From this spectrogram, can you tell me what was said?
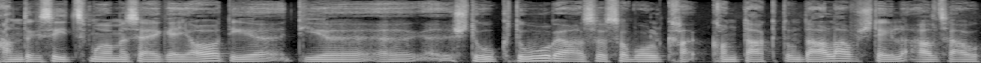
Andererseits muss man sagen, ja, die, die äh, Strukturen, also sowohl Kontakt- und Anlaufstellen als auch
